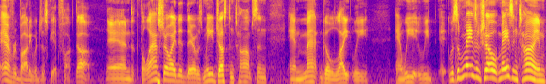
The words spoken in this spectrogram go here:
everybody would just get fucked up. And the last show I did there was me, Justin Thompson, and Matt Golightly. And we, we it was an amazing show, amazing time.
